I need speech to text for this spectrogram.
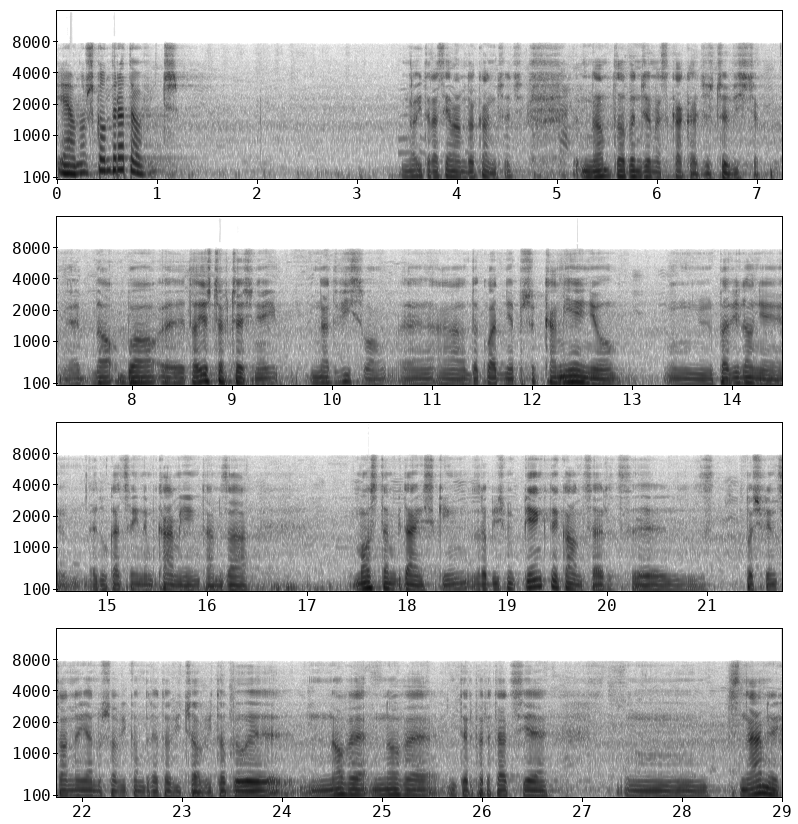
Janusz Kondratowicz. No i teraz ja mam dokończyć. No to będziemy skakać rzeczywiście. Bo, bo e, to jeszcze wcześniej nad Wisłą, e, a dokładnie przy kamieniu, pawilonie edukacyjnym Kamień, tam za Mostem Gdańskim, zrobiliśmy piękny koncert e, poświęcony Januszowi Kondratowiczowi. To były nowe, nowe interpretacje mm, znanych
